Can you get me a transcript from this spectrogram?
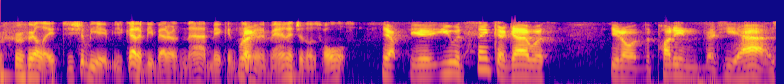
really, you should be you got to be better than that, making Right. taking advantage of those holes. Yep. You you would think a guy with, you know, the putting that he has,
